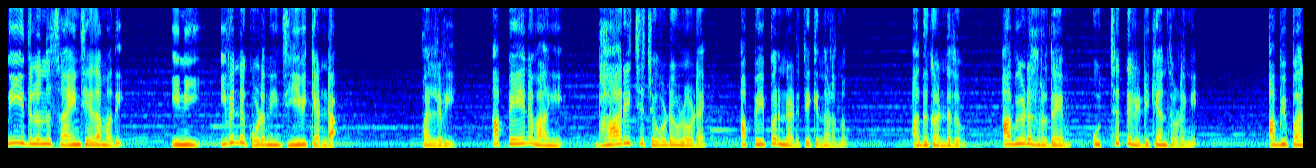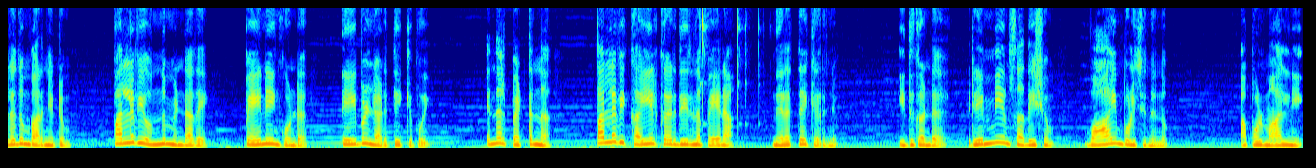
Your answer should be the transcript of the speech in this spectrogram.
നീ ഇതിലൊന്ന് സൈൻ ചെയ്താൽ മതി. ഇനി ഇവന്റെ കൂടെ നീ ജീവിക്കണ്ട. പല്ലവി ആ പേന വാങ്ങി ഭാരിച്ച ചുവടുകളോടെ ആ പേപ്പറിന്റെ അടുത്തേക്ക് നടന്നു. അത് കണ്ടതും അബിയുടെ ഹൃദയം ഉച്ചത്തിലിടിക്കാൻ തുടങ്ങി. അബി പലതും പറഞ്ഞിട്ടും പല്ലവി ഒന്നും മിണ്ടാതെ പേനയും കൊണ്ട് ടേബിളിന്റെ അടുത്തേക്ക് പോയി. എന്നാൽ പെട്ടെന്ന് പല്ലവി കയ്യിൽ കരുതിയിരുന്ന പേന നിലത്തേക്കെറിഞ്ഞു ഇത് കണ്ട് രമ്യയും സതീഷും വായും പൊളിച്ചു നിന്നു. അപ്പോൾ മാലിനി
